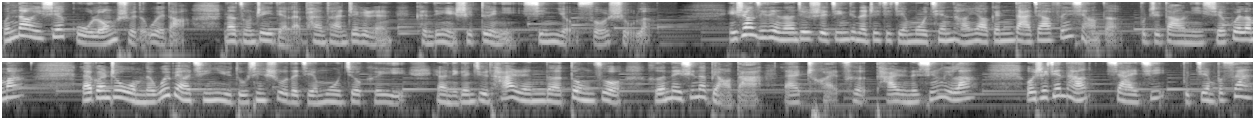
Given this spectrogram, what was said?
闻到一些古龙水的味道，那从这一点来判断，这个人肯定也是对你心有所属了。以上几点呢，就是今天的这期节目千堂要跟大家分享的，不知道你学会了吗？来关注我们的微表情与读心术的节目，就可以让你根据他人的动作和内心的表达来揣测他人的心理啦。我是千堂，下一期不见不散。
